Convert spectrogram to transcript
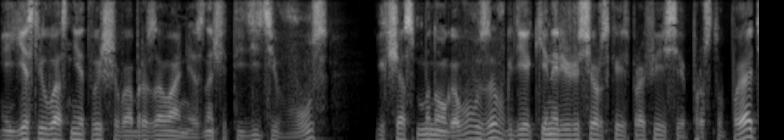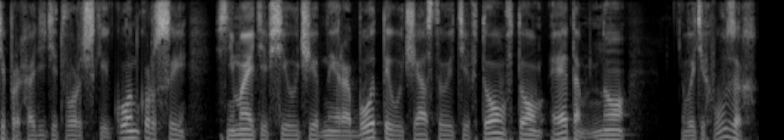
И если у вас нет высшего образования, значит, идите в ВУЗ – Их сейчас много вузов, где кинорежиссерская профессия. Проступайте, проходите творческие конкурсы, снимайте все учебные работы, участвуйте в том, в том, этом. Но в этих вузах,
